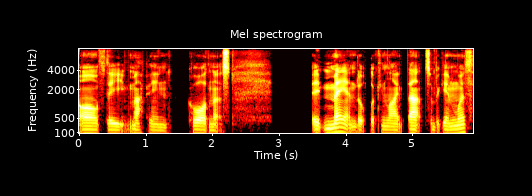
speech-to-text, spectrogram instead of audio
of the mapping coordinates. It may end up looking like that to begin with.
